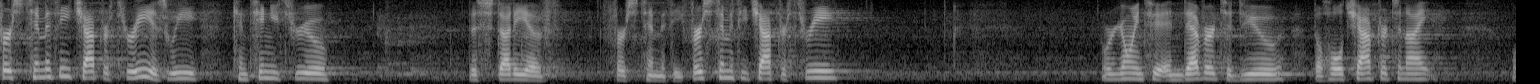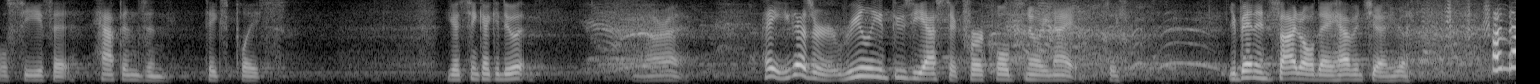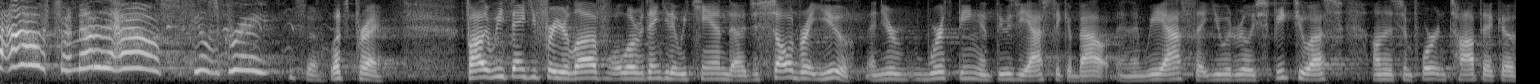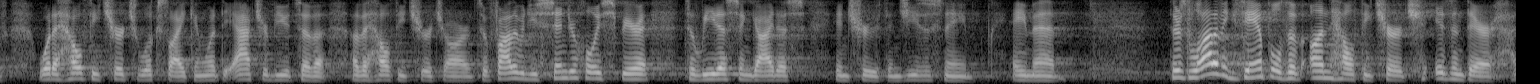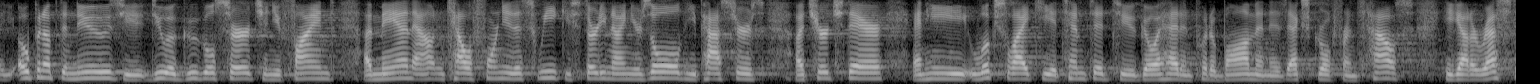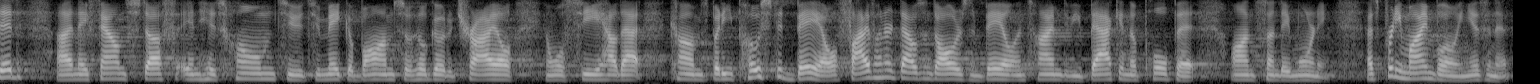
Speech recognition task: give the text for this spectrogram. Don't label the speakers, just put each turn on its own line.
1 Timothy chapter 3 as we continue through this study of 1 Timothy. 1 Timothy chapter 3, we're going to endeavor to do the whole chapter tonight. We'll see if it happens and takes place. You guys think I can do it? Yeah. All right. Hey, you guys are really enthusiastic for a cold, snowy night. So you've been inside all day, haven't you? I'm out. I'm out of the house. It feels great. So let's pray. Father, we thank you for your love. Well, Lord, we thank you that we can uh, just celebrate you and you're worth being enthusiastic about. And we ask that you would really speak to us on this important topic of what a healthy church looks like and what the attributes of a, of a healthy church are. And so, Father, would you send your Holy Spirit to lead us and guide us in truth? In Jesus' name, amen. There's a lot of examples of unhealthy church, isn't there? You open up the news, you do a Google search, and you find a man out in California this week. He's 39 years old. He pastors a church there, and he looks like he attempted to go ahead and put a bomb in his ex girlfriend's house. He got arrested, uh, and they found stuff in his home to, to make a bomb, so he'll go to trial, and we'll see how that comes. But he posted bail, $500,000 in bail, in time to be back in the pulpit on Sunday morning. That's pretty mind blowing, isn't it?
